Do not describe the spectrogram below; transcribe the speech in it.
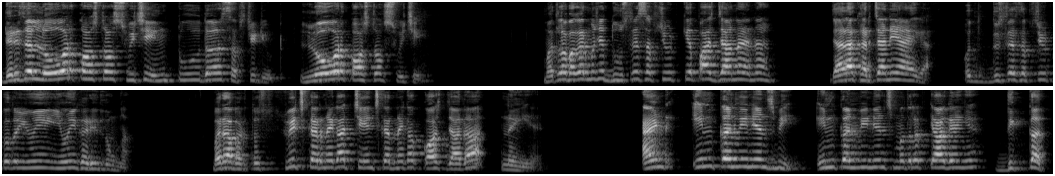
There is a lower cost of switching to the substitute lower cost of switching मतलब अगर मुझे दूसरे सब्सिट्यूट के पास जाना है ना ज़्यादा खर्चा नहीं आएगा। और दूसरे सब्सिट्यूट को तो यूँ ही यूँ ही खरीद लूँगा। बराबर तो स्विच करने का चेंज करने का कॉस्ट ज़्यादा नहीं है। एंड इनकन्वीनियंस भी। इनकन्वीनियंस मतलब क्या कहेंगे? दिक्कत।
